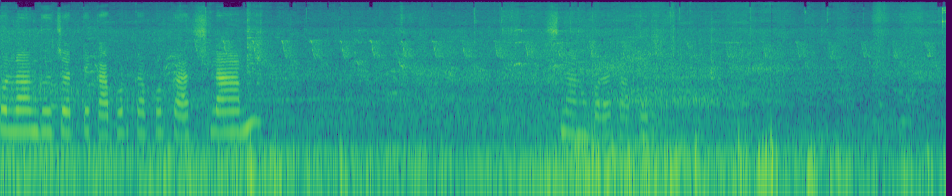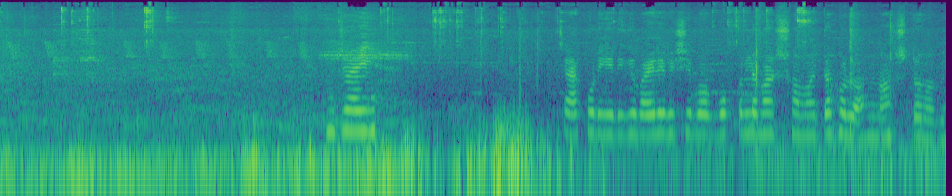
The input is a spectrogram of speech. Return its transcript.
করলাম, দু চারটে কাপড় কাপড় কাচলাম। স্নান করা কাপড় যাই চা করি, এদিকে বাইরে বেশি বক বক করলে আমার সময়টা হলো নষ্ট হবে।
